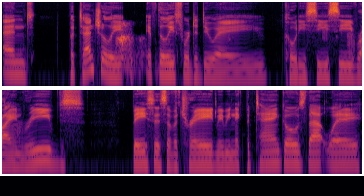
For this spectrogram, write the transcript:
And potentially, if the Leafs were to do a Cody Ceci, Ryan Reaves basis of a trade, maybe Nick Petan goes that way.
